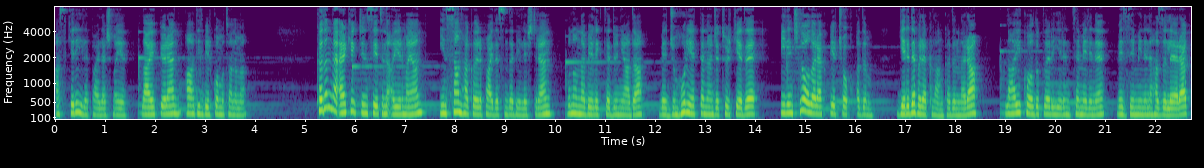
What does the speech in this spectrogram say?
askeriyle paylaşmayı layık gören adil bir komutanı mı? Kadın ve erkek cinsiyetini ayırmayan, insan hakları paydasında birleştiren, bununla birlikte dünyada ve Cumhuriyet'ten önce Türkiye'de bilinçli olarak birçok adım geride bırakılan kadınlara layık oldukları yerin temelini ve zeminini hazırlayarak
